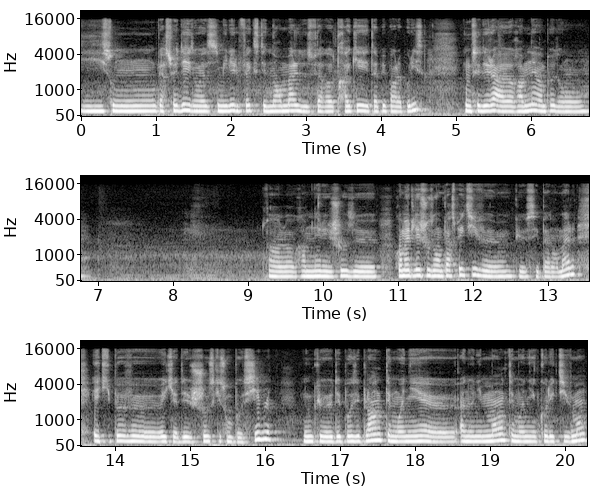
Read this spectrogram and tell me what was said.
ils sont persuadés, ils ont assimilé le fait que c'était normal de se faire traquer et taper par la police. Donc c'est déjà ramener un peu dans. Ramener les choses, euh, remettre les choses en perspective, euh, que c'est pas normal et qui peuvent euh, et qu'il y a des choses qui sont possibles. Donc déposer plainte, témoigner anonymement, témoigner collectivement,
